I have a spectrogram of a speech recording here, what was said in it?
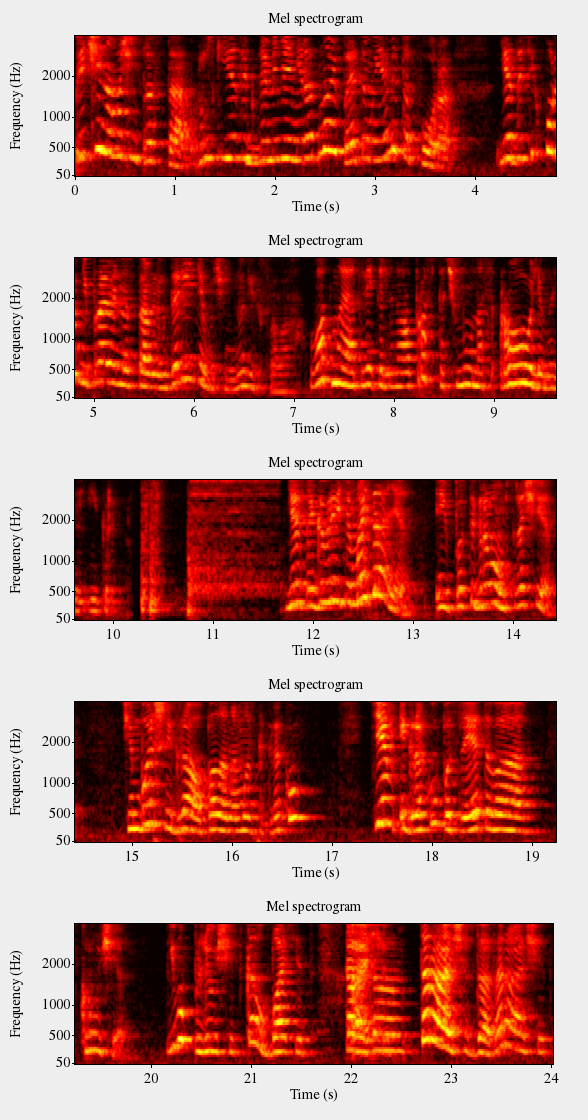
Причина очень проста. Русский язык для меня не родной, поэтому я метафора. Я до сих пор неправильно ставлю ударение в очень многих словах. Вот мы и ответили на вопрос, почему у нас ролевые игры. Если говорить о Майдане и постигровом сраче, чем больше игра упала на мозг игроку, тем игроку после этого круче. Его плющит, колбасит. Таращит. а, там- таращит, да, таращит.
